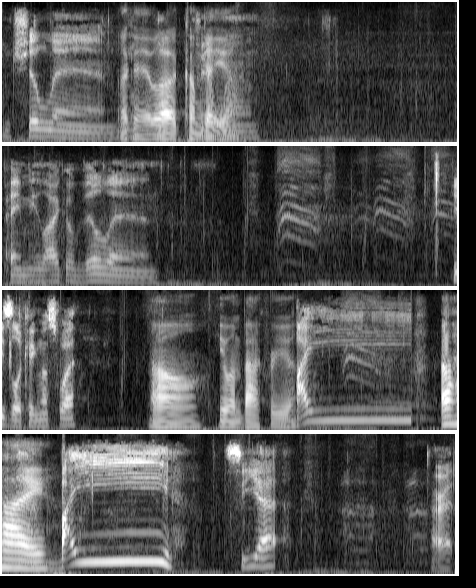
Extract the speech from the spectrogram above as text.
I'm chilling. Okay, well I'll come get you. Villain. Pay me like a villain. He's looking this way. Oh, he went back for you. Bye. Oh hi. Bye. See ya. Alright.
